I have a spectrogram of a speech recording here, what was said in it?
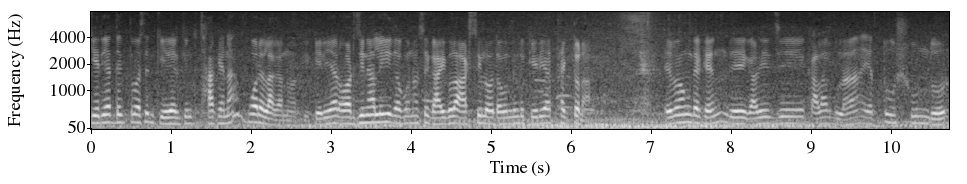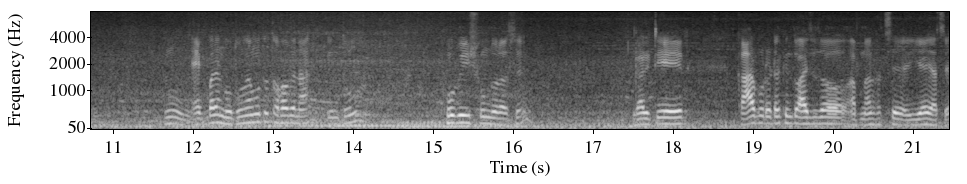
কেরিয়ার দেখতে পাচ্ছেন কেরিয়ার কিন্তু থাকে না, পরে লাগানো আর কি। কেরিয়ার অরিজিনালি যখন হচ্ছে গাড়িগুলো আসছিল, তখন কিন্তু কেরিয়ার থাকতো না। এবং দেখেন যে গাড়ির যে কালারগুলা এত সুন্দর হুম। একবারে নতুনের মতো তো হবে না কিন্তু খুবই সুন্দর আছে। গাড়িটির কার্বোরেটার কিন্তু আজ আপনার হচ্ছে ইয়ে আছে।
